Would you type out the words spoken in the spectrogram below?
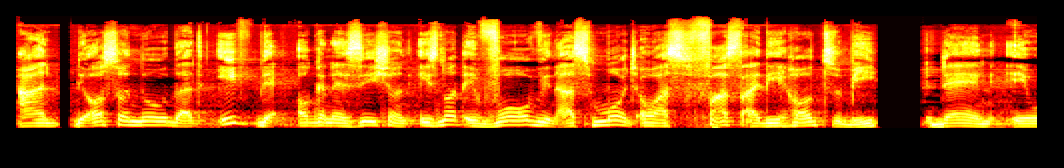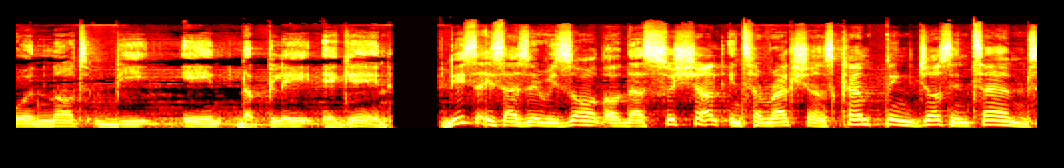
And they also know that if the organization is not evolving as much or as fast as they ought to be, then it will not be in the play again. This is as a result of that social interactions can't think just in terms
